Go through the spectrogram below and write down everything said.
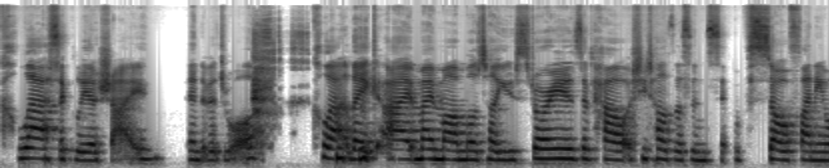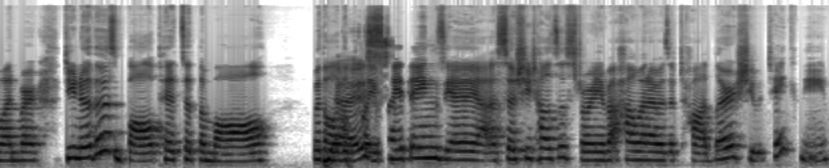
classically a shy individual cla- like I, my mom will tell you stories of how she tells us in so funny one where do you know those ball pits at the mall with all yes. the play play things? Yeah, yeah, yeah. So she tells a story about how when I was a toddler, she would take me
